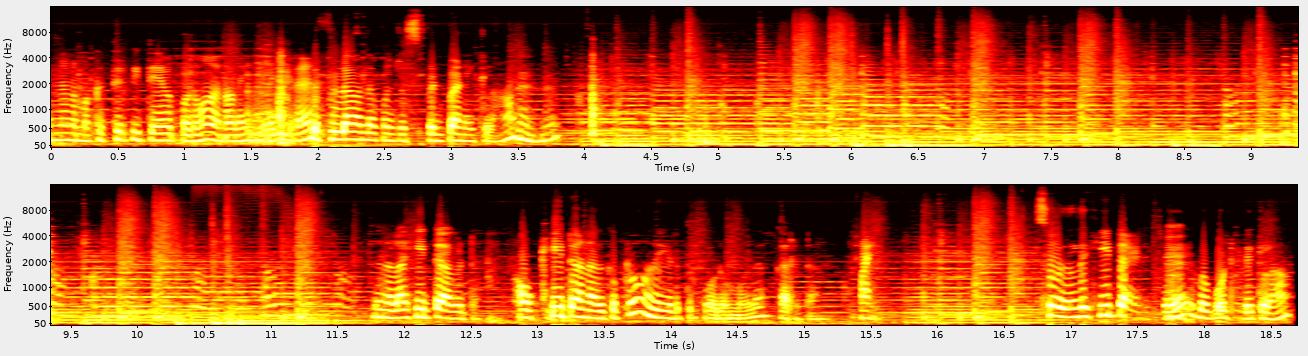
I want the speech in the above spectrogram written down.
என்ன நமக்கு திருப்பி தேவைப்படும் அதனால இங்க வைக்கிறேன். ஃபுல்லாக வந்து கொஞ்சம் ஸ்ப்ரெட் பண்ணிக்கலாம். நல்லா ஹீட் ஆகட்டும். ஓகே ஹீட் ஆனதுக்கப்புறம் அதை எடுத்து போடும்போது கரெக்டாக Fine. ஸோ இது வந்து ஹீட் ஆயிடுச்சு. இப்போ போட்டு எடுக்கலாம்.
